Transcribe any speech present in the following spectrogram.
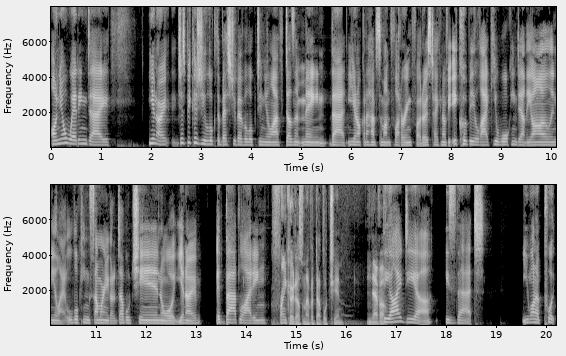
On your wedding day, you know just because you look the best you've ever looked in your life doesn't mean that you're not going to have some unflattering photos taken of you. It could be like you're walking down the aisle and you're like looking somewhere and you've got a double chin or you know. It, bad lighting, Franco doesn't have a double chin. Never. the idea is that you want to put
